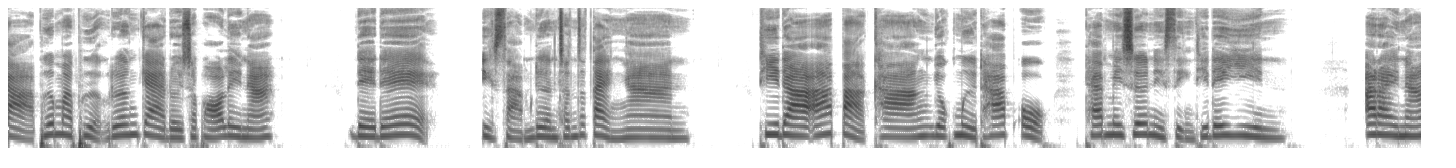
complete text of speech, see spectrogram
ด่าเพื่อมาเผือกเรื่องแกโดยเฉพาะเลยนะ เดเดอีกสามเดือนฉันจะแต่งงานทีดาอ้าปากค้าง ยกมือทาบอก แทบไม่เชื่อในสิ่งที่ได้ยิน อะไรนะ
